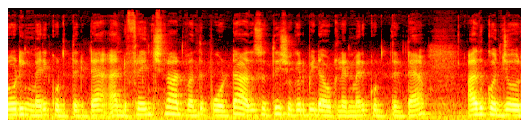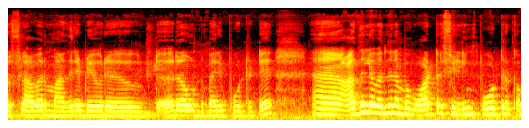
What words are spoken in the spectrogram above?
லோடிங் மாதிரி கொடுத்துக்கிட்டேன். அண்ட் ஃப்ரெஞ்ச் நாட் வந்து போட்டு அதை சுற்றி சுகர் பீட் அவுட்லைன் மாதிரி கொடுத்துக்கிட்டேன். அது கொஞ்சம் ஒரு ஃப்ளவர் மாதிரி அப்படியே ஒரு ரவுண்ட் மாதிரி போட்டுட்டு அதில் வந்து நம்ம வாட்டர் ஃபில்லிங் போட்டிருக்க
